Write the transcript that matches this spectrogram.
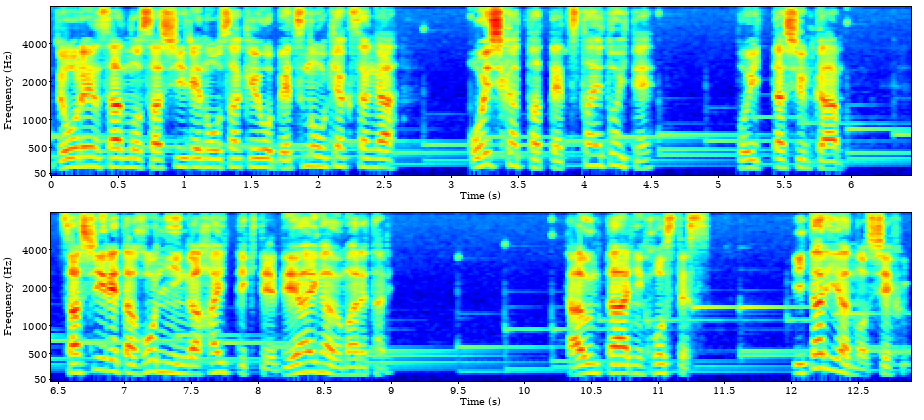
う。常連さんの差し入れのお酒を別のお客さんが美味しかったって伝えといてと言った瞬間差し入れた本人が入ってきて出会いが生まれたり。カウンターにホステスイタリアンのシェフ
